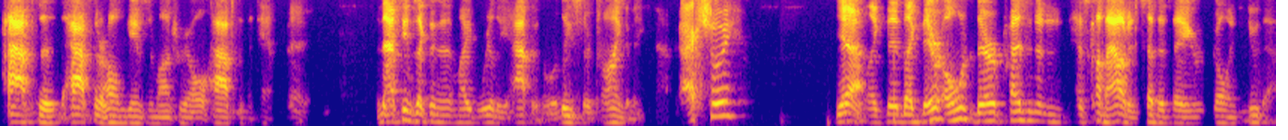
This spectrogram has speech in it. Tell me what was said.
half the half their home games in Montreal, half them in Tampa. And that seems like something that might really happen, or at least they're trying to make it happen. Actually, Yeah, like they like their own their president has come out and said that they're going to do that.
